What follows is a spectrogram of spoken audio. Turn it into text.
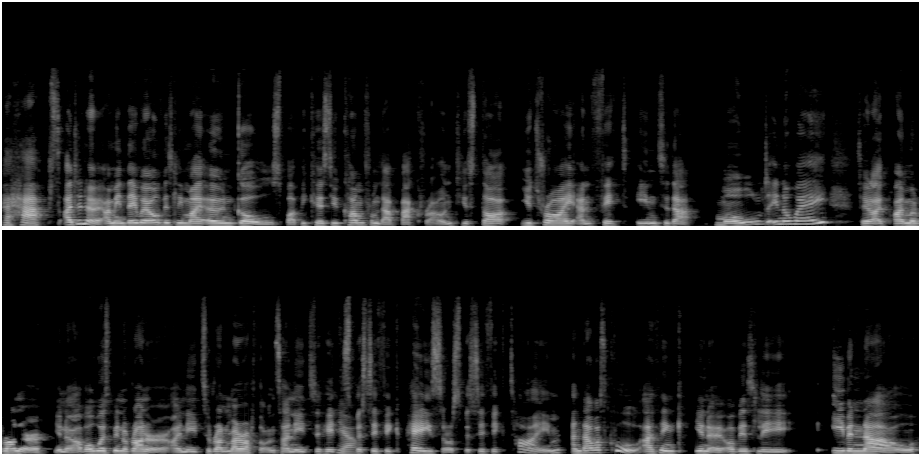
perhaps, I don't know, I mean, they were obviously my own goals, but because you come from that background, you start, you try and fit into that mold in a way. So you're like, I'm a runner, you know, I've always been a runner. I need to run marathons. I need to hit yeah. a specific pace or a specific time. And that was cool. I think, you know, obviously even now,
